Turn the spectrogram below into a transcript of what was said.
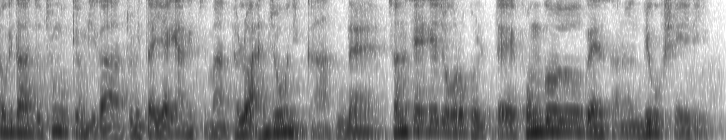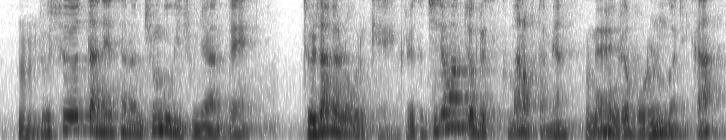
여기다가 이제 중국 경기가 좀 이따 이야기하겠지만 별로 안 좋으니까 네, 전 세계적으로 볼 때 공급에서는 미국 셰일이 음, 그리고 수요단에서는 중국이 중요한데 둘 다 별로 그렇게 그래서 지정학적 리스크만 없다면 네. 우리가 모르는 거니까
